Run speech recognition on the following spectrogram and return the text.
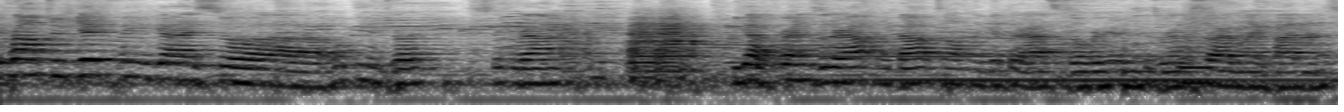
impromptu gig for you guys, so uh, hope you enjoy. Stick around. You got friends that are out and about, tell them to get their asses over here because we're gonna start in like five minutes.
